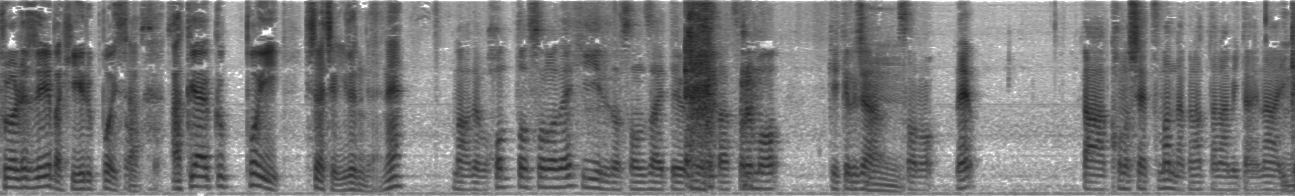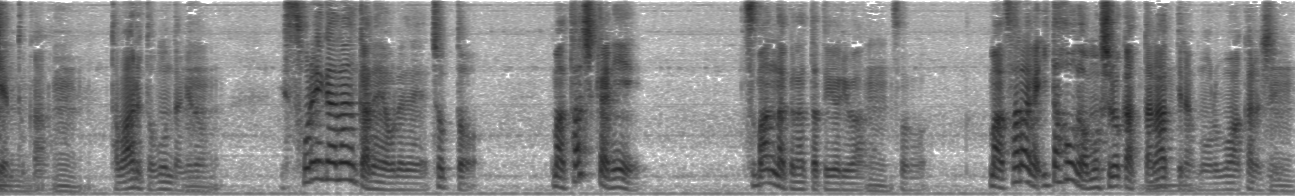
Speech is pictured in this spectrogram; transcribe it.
プロレスで言えばヒールっぽいさそうそう、悪役っぽい人たちがいるんだよね。まあでも本当そのね、ヒールの存在というか、ま たそれも、結局じゃあ、うん。そのね、ああ、この試合つまんなくなったな、みたいな意見とか、うん。多分あると思うんだけど、うん。それがなんかね、俺ね、ちょっと、まあ確かに、つまんなくなったというよりは、ん。その、まあサラがいた方が面白かったなっていうのはもう俺もわかるし、うん。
